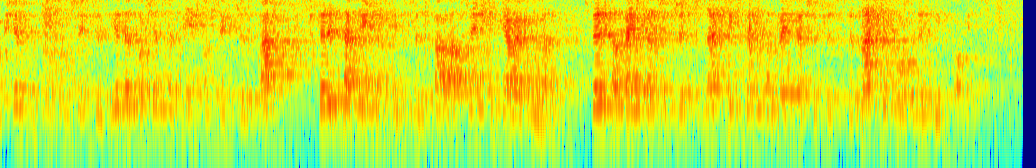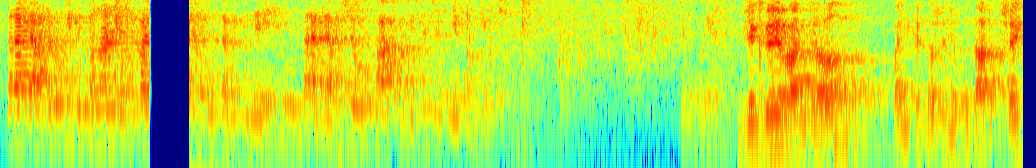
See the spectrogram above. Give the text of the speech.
856 przez 1, 856 przez 2, 455 przez 2 oraz części działek numer 423 przez 13 i 423 przez 14 położonych w Liskowie. Paragraf drugi. Wykonanie uchwały wójtowi gminy Lisków i paragraf 3. Uchwała wchodzi w życie z dniem podjęcia. Dziękuję. Dziękuję bardzo Pani Katarzynie Wodarczyk,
